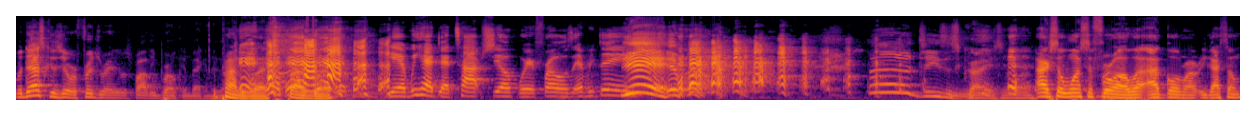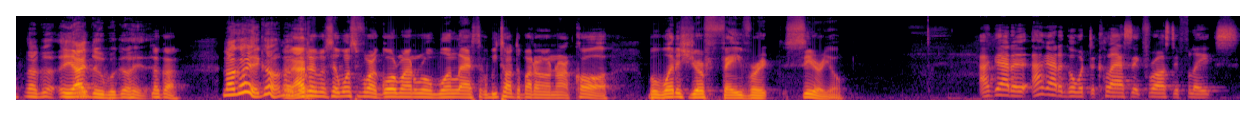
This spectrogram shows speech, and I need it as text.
But that's because your refrigerator was probably broken back in the day. Probably was. Probably was. Yeah, we had that top shelf where it froze everything. Yeah. oh, Jesus Christ, man. All right. So once and for all, well, I go around. You got some? No, go, yeah, I do, but go ahead. No, go. No, go ahead. Go. No, I go. just want to say once before I go around the room one last thing. We talked about it on our call, but what is your favorite cereal? I gotta, I gotta go with the classic Frosted Flakes.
